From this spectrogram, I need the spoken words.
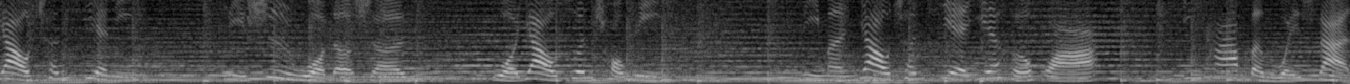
要称谢你。你是我的神，我要尊崇你。你们要称谢耶和华，因他本为善，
